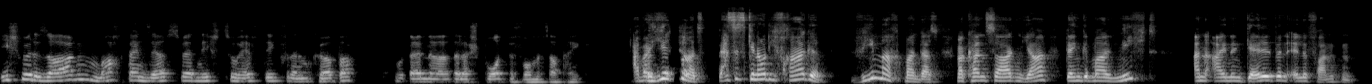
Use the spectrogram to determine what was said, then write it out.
Ich würde sagen, mach deinen Selbstwert nicht zu heftig von deinem Körper und deiner, deiner Sportperformance abhängig. Aber hier, Charles, das ist genau die Frage. Wie macht man das? Man kann sagen, ja, denke mal nicht an einen gelben Elefanten.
